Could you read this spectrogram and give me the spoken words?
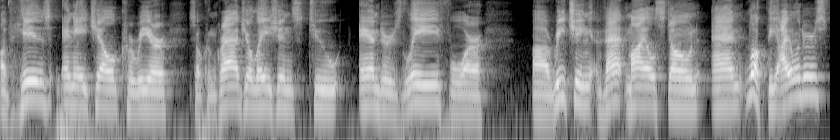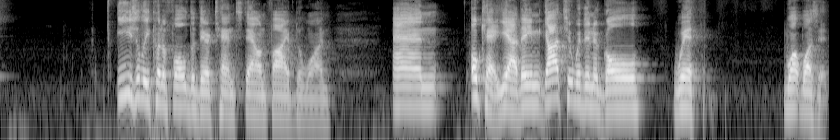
of his NHL career. So, congratulations to Anders Lee for uh, reaching that milestone. And look, the Islanders easily could have folded their tents down five to one. And okay, yeah, they got to within a goal with what was it,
